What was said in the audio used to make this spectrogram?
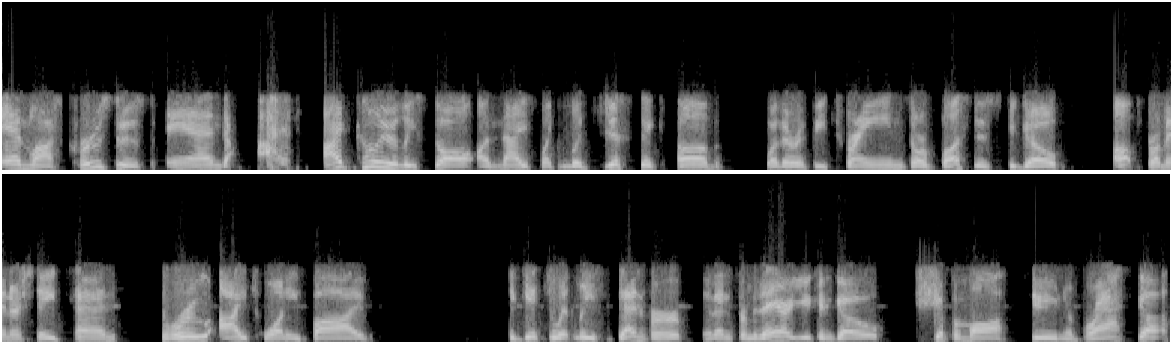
and Las Cruces, and I, I clearly saw a nice like logistic hub, whether it be trains or buses, to go up from Interstate 10 through I-25 to get to at least Denver, and then from there you can go ship them off to Nebraska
